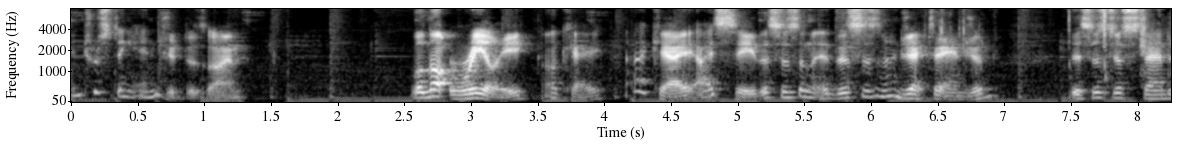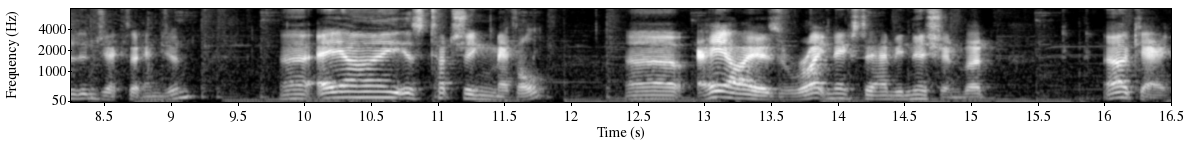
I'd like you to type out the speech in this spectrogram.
Interesting engine design. Well, not really. Okay, okay, I see. This isn't this is an injector engine. This is just standard injector engine. Uh, AI is touching metal. Uh, AI is right next to ammunition, but okay.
